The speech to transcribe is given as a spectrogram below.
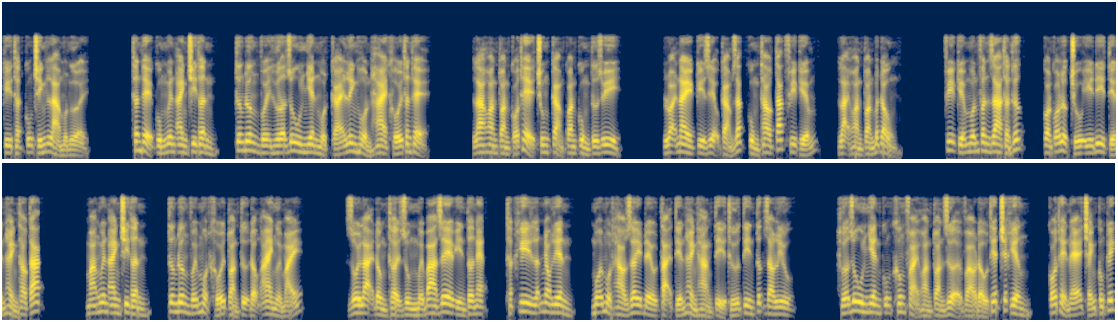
kỳ thật cũng chính là một người. Thân thể cùng nguyên anh c h i thân, tương đương với hứa du nhiên một cái linh hồn hai khối thân thể. Là hoàn toàn có thể chung cảm quan cùng tư duy. Loại này kỳ diệu cảm giác cùng thao tác phi kiếm, lại hoàn toàn bất đồng. Phi kiếm muốn phân ra thần thức, còn có lực chú ý đi tiến hành thao tác. Mà nguyên anh c h i thân, tương đương với một khối toàn tự động ai người máy. Rồi lại đồng thời dùng 13 g internet, thật khi lẫn nhau liên, mỗi một hào dây đều tại tiến hành hàng tỷ thứ tin tức giao lưu. Hứa du nhiên cũng không phải hoàn toàn dựa vào đầu thiết chiếc khiêng có thể né tránh công kích,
